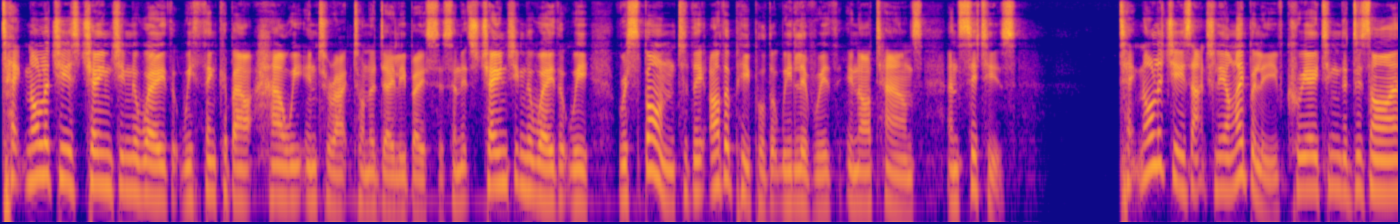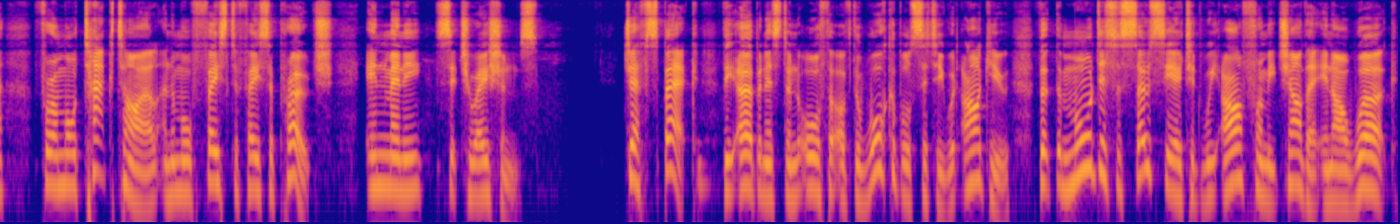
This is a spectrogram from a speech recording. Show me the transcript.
technology is changing the way that we think about how we interact on a daily basis, and it's changing the way that we respond to the other people that we live with in our towns and cities. Technology is actually, I believe, creating the desire for a more tactile and a more face to face approach in many situations. Jeff Speck, the urbanist and author of The Walkable City, would argue that the more disassociated we are from each other in our work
